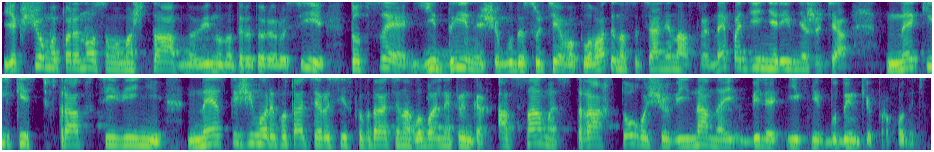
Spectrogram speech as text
Якщо ми переносимо масштабну війну на територію Росії, то це єдине, що буде суттєво впливати на соціальні настрої, не падіння рівня життя, не кількість втрат в цій війні, не скажімо, репутація Російської Федерації на глобальних ринках, а саме страх того, що війна на біля їхніх будинків проходить.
